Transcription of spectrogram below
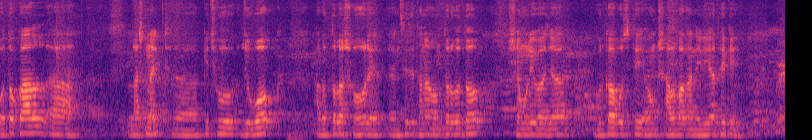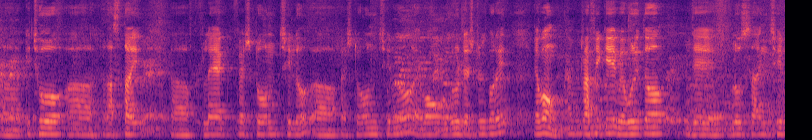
গতকাল লাস্ট নাইট কিছু যুবক আগরতলা শহরের এনসিসি থানার অন্তর্গত শ্যামলী বাজার গুরকা বস্তি এবং শালবাগান এরিয়া থেকে কিছু রাস্তায় ফ্ল্যাগ ফেস্টোন ছিল ফেস্টোন ছিল এবং ওগুলো ডিস্ট্রয় করে এবং ট্রাফিকে ব্যবহৃত যে ব্লু সাইন ছিল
